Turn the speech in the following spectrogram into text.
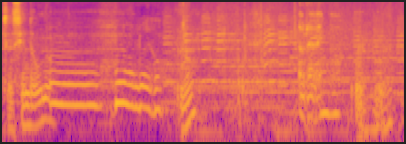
¿Se enciende uno? Mm, no, luego. ¿No? Ahora vengo.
